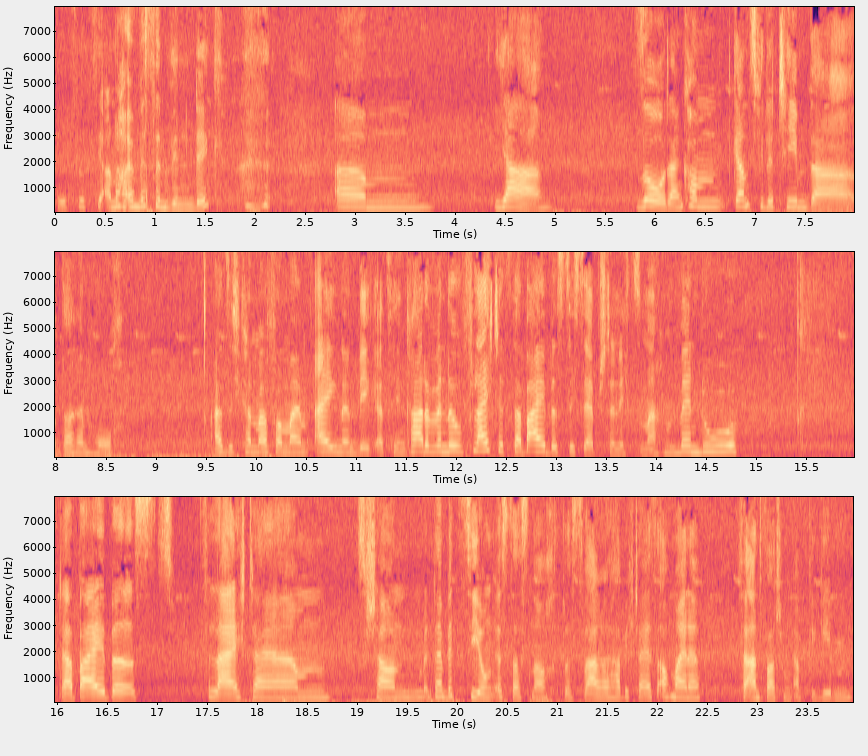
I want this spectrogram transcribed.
Jetzt wird es hier auch noch ein bisschen windig. ähm, ja, so, dann kommen ganz viele Themen da, darin hoch. Also ich kann mal von meinem eigenen Weg erzählen. Gerade wenn du vielleicht jetzt dabei bist, dich selbstständig zu machen. Wenn du dabei bist, vielleicht ähm, zu schauen, mit einer Beziehung ist das noch das Wahre, habe ich da jetzt auch meine Verantwortung abgegeben.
